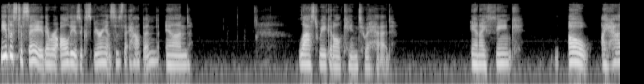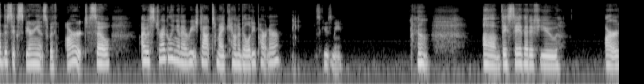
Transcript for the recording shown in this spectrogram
needless to say, there were all these experiences that happened. And last week, it all came to a head. And I think, oh, I had this experience with art. So I was struggling and I reached out to my accountability partner. Excuse me. um, they say that if you are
